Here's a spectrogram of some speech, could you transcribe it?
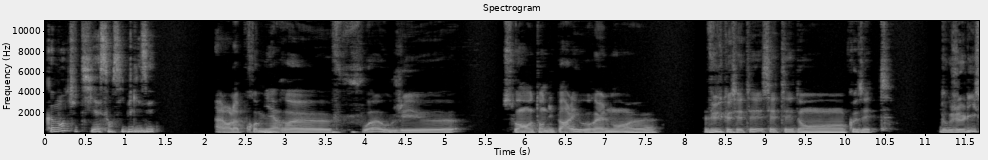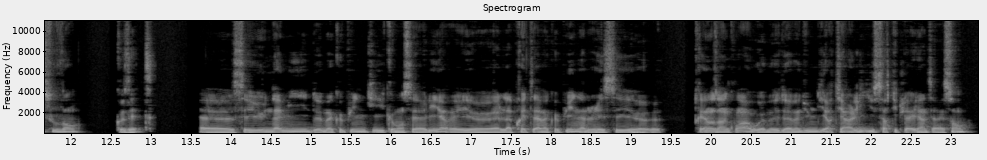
comment tu t'y es sensibilisé? Alors la première euh, fois où j'ai euh, soit entendu parler ou réellement euh, vu ce que c'était, c'était dans Cosette. Donc je lis souvent Cosette. Euh, c'est une amie de ma copine qui commençait à lire et euh, elle l'a prêté à ma copine, elle l'a laissé euh, dans un coin où elle m'a dû me dire tiens lis cet article-là il est intéressant.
